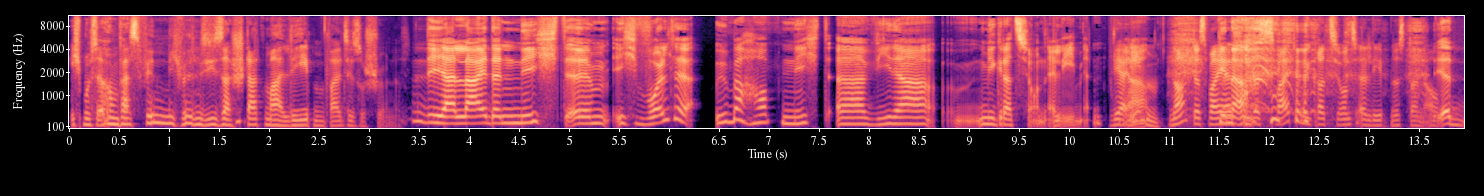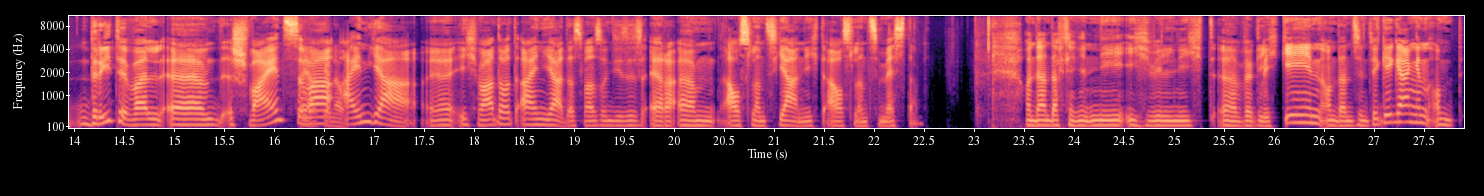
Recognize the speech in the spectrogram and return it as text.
ich muss irgendwas finden, ich will in dieser Stadt mal leben, weil sie so schön ist. Ja, leider nicht. Ähm, ich wollte überhaupt nicht äh, wieder Migration erleben. Ja, ja. eben. Ne? Das war genau. ja schon das zweite Migrationserlebnis dann auch. Ja, dritte, weil äh, Schweiz ja, war genau. ein Jahr. Äh, ich war dort ein Jahr. Das war so dieses äh, Auslandsjahr, nicht Auslandssemester. Und dann dachte ich, nee, ich will nicht äh, wirklich gehen. Und dann sind wir gegangen und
